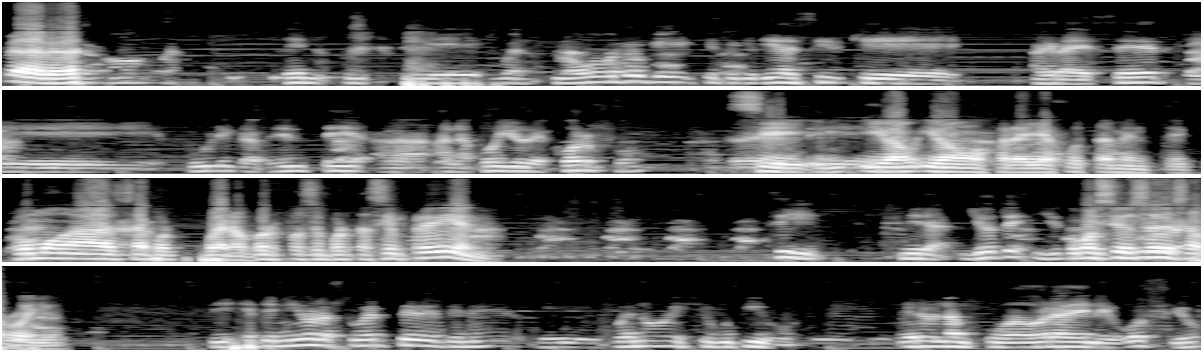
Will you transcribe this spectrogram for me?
Claro. No, bueno, en- eh, bueno, lo otro que, que te quería decir que agradecer eh, públicamente a- al apoyo de Corfo. a Sí, de- íbamos, íbamos para allá justamente. ¿Cómo ha port- Bueno, Corfo se porta siempre bien. Sí, mira, yo te... yo ¿Cómo ha sido ese desarrollo? Sí, he tenido la suerte de tener eh, buenos ejecutivos. Eh, primero la incubadora de negocio,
